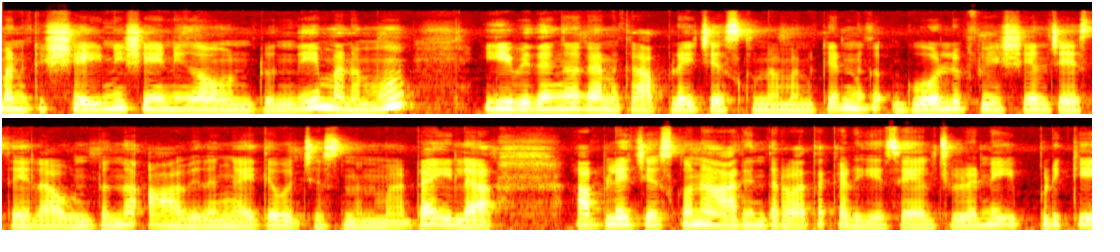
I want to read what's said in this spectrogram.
మనకి షైనీ షైనీగా ఉంటుంది. మనము ఈ విధంగా కనుక అప్లై చేసుకున్నాం అనుకో గోల్డ్ ఫేషియల్ చేస్తే ఎలా ఉంటుందో ఆ విధంగా అయితే వచ్చేస్తుంది అనమాట ఇలా అప్లై చేసుకొని ఆరిన తర్వాత కడిగేసేయాలి. చూడండి ఇప్పటికి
